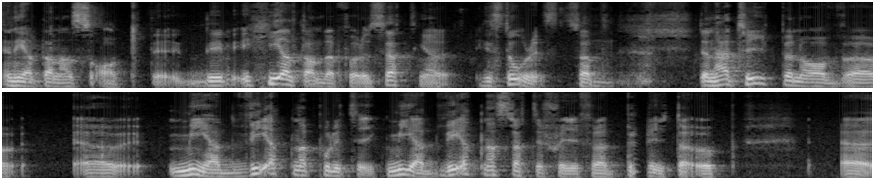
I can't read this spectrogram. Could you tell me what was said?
en helt annan sak. Det, det är helt andra förutsättningar historiskt. Så att mm. den här typen av uh, medvetna politik, medvetna strategi för att bryta upp uh,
